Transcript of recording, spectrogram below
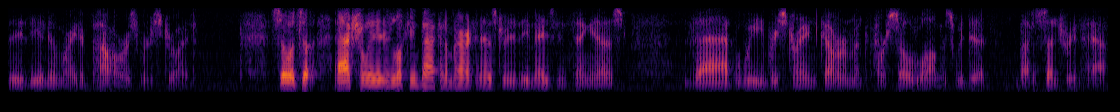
the, the enumerated powers were destroyed. So it's a, actually looking back at American history, the amazing thing is that we restrained government for so long as we did, about a century and a half.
